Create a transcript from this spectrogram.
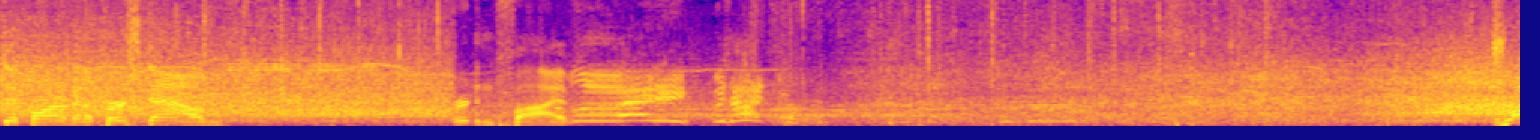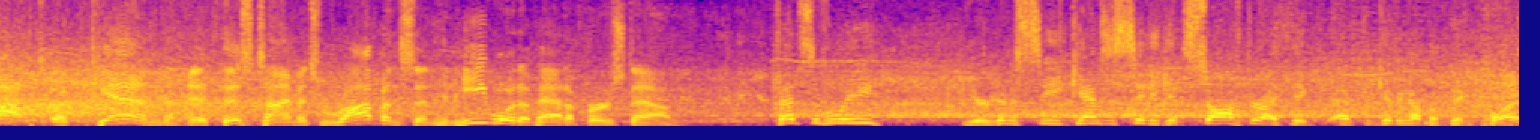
Stiff arm and a first down. Third and five. Dropped again. If this time it's Robinson, and he would have had a first down. Offensively, you're going to see Kansas City get softer, I think, after giving up a big play.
